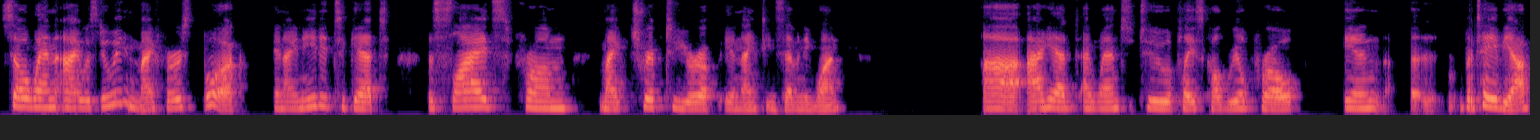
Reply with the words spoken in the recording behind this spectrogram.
So when I was doing my first book and I needed to get the slides from my trip to Europe in 1971, uh, I had I went to a place called Real Pro in uh, Batavia,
